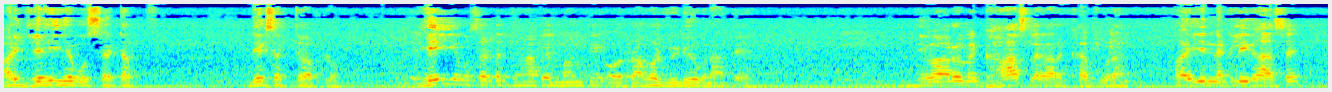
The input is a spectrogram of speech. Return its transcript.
और यही है वो सेटअप देख सकते हो आप लोग। यही है वो सेटअप जहाँ पे मम्मी और राहुल वीडियो बनाते हैं। दीवारों में घास लगा रखा है पूरा। और ये नकली घास है।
